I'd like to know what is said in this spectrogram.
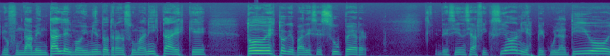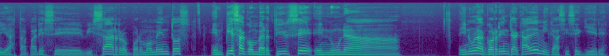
lo fundamental del movimiento transhumanista es que todo esto que parece súper de ciencia ficción y especulativo y hasta parece bizarro por momentos, empieza a convertirse en una en una corriente académica, si se quiere.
